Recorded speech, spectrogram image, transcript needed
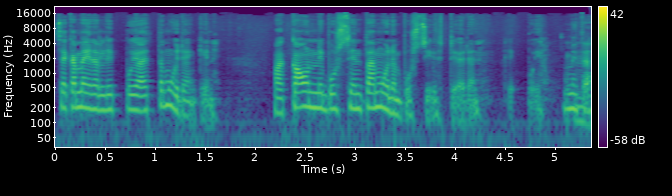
sekä meidän lippuja että muidenkin vaikka Onnibussin tai muiden bussiyhtiöiden lippuja. Mitä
